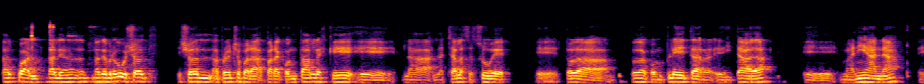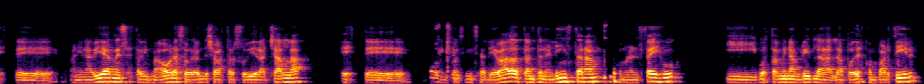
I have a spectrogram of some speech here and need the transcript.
Tal cual, dale, no, te preocupes, yo, yo aprovecho para, para contarles que eh, la, charla se sube eh, toda, toda completa, editada, eh, mañana, este, mañana viernes, a esta misma hora, seguramente ya va a estar subida la charla. Este, en conciencia elevada, tanto en el Instagram como en el Facebook. Y vos también, Ambrit, la, la podés compartir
